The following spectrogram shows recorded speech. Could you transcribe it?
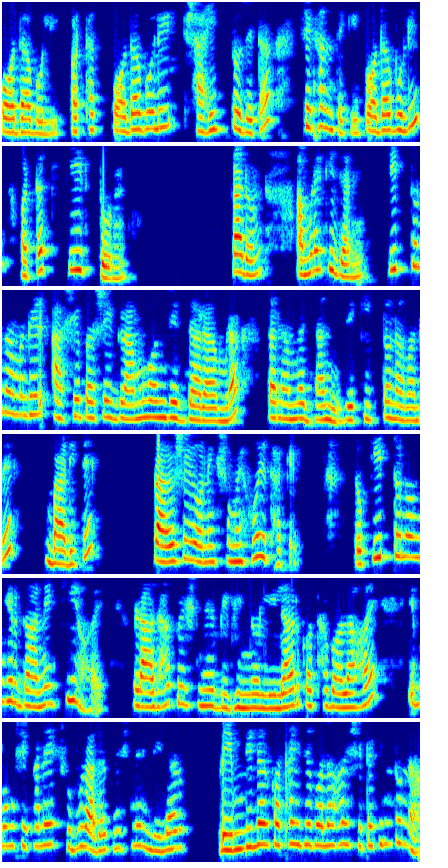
পদাবলী, অর্থাৎ পদাবলী সাহিত্য যেটা সেখান থেকেই, পদাবলী অর্থাৎ কীর্তন। কারণ আমরা কি জানি, কীর্তন আমাদের আশেপাশে গ্রামগঞ্জের যারা আমরা, তারা আমরা জানি যে কীর্তন আমাদের বাড়িতে প্রায়শই অনেক সময় হয়ে থাকে। তো কীর্তন অঙ্গের গানে কি হয়? রাধা কৃষ্ণের বিভিন্ন লীলার কথা বলা হয় এবং সেখানে শুধু রাধা কৃষ্ণের লীলার প্রেম লীলার কথাই যে বলা হয় সেটা কিন্তু না।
